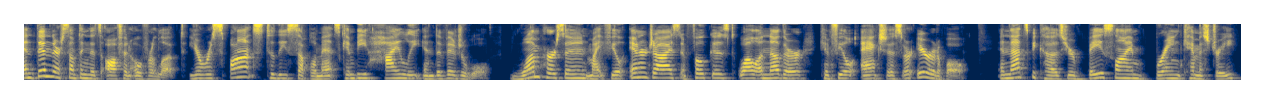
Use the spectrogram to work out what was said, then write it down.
And then there's something that's often overlooked. Your response to these supplements can be highly individual. One person might feel energized and focused, while another can feel anxious or irritable. And that's because your baseline brain chemistry,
